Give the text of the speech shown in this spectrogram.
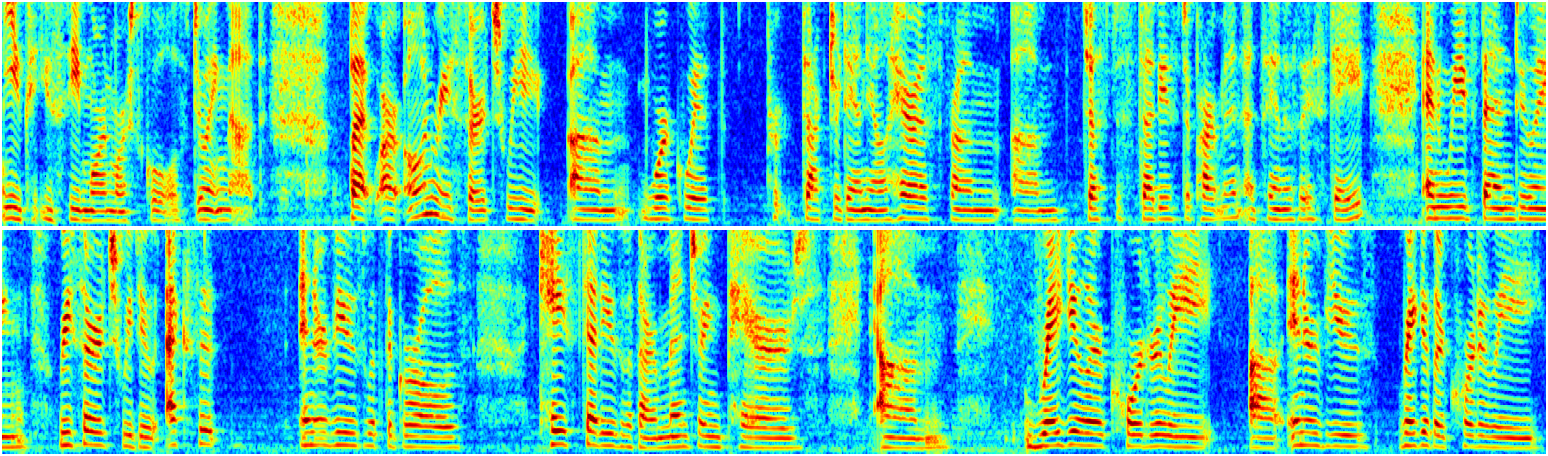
you, you see more and more schools doing that. But our own research, we um, work with Dr. Danielle Harris from um, Justice Studies Department at San Jose State, and we've been doing research. We do exit interviews with the girls, case studies with our mentoring pairs, um, regular quarterly uh, interviews, regular quarterly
